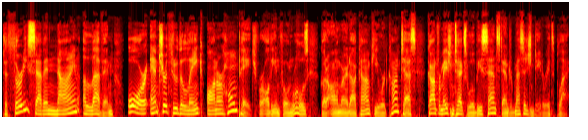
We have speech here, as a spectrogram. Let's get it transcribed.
to 37911 or enter through the link on our homepage. For all the info and rules, go to onmario.com, keyword contest. Confirmation text will be sent. Standard message and data rates apply.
